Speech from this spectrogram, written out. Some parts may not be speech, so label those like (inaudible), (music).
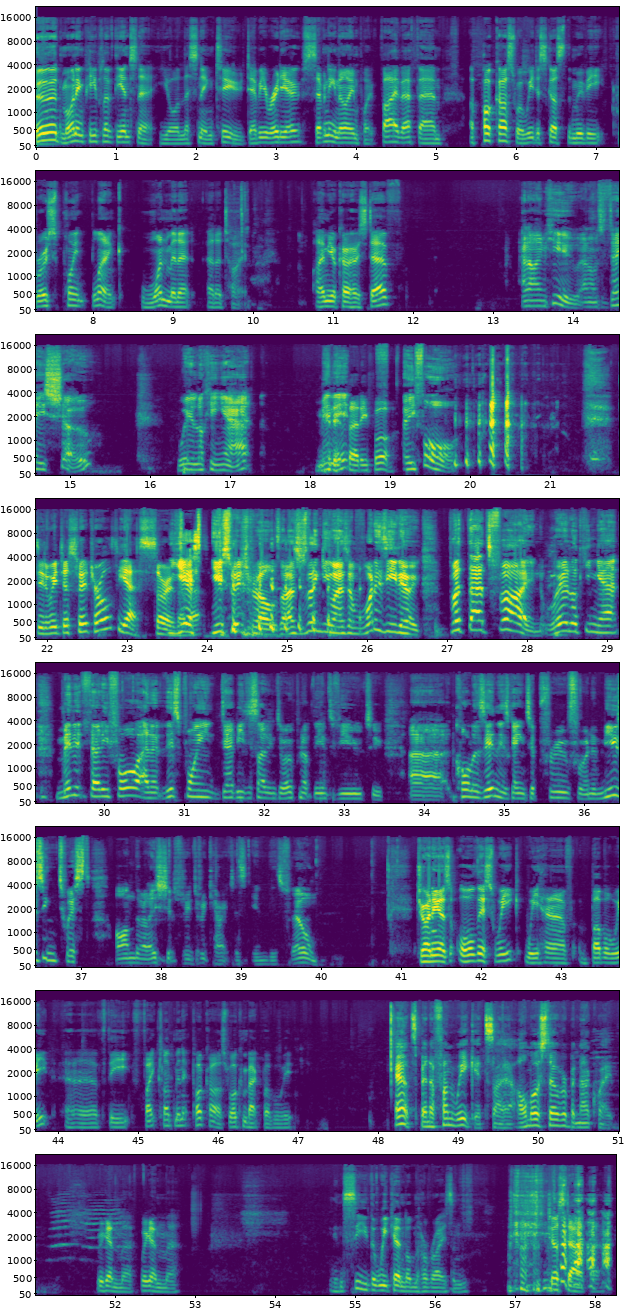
Good morning, people of the internet. You're listening to Debi Radio 79.5 FM, a podcast where we discuss the movie Grosse Pointe Blank one minute at a time. I'm your co host, Dev. And I'm Hugh. And on today's show, we're looking at Minute minute 34. 34. Did we just switch roles? Yes. Sorry. About yes, that. you switched roles. I was just thinking to (laughs) myself, what is he doing? But that's fine. We're looking at minute 34, and at this point, Debbie deciding to open up the interview to uh, call us in is going to prove for an amusing twist on the relationships between different characters in this film. Joining us all this week, we have Bubbawheat of the Fight Club Minute podcast. Welcome back, Bubbawheat. Yeah, it's been a fun week. It's uh, almost over, but not quite. We're getting there. We're getting there. You can see the weekend on the horizon. (laughs) Just out there.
